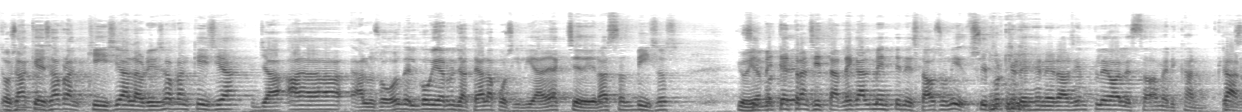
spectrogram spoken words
o sea que esa franquicia, al abrir esa franquicia, ya a, a, los ojos del gobierno ya te da la posibilidad de acceder a estas visas y obviamente transitar legalmente en Estados Unidos. Sí, porque le generas empleo al Estado americano, que es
